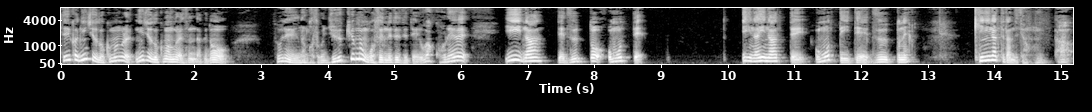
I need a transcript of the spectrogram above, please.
定価26万ぐらい、26万ぐらいするんだけど、それで、ね、なんかすごい19万5千で出てて、うわ、これ、いいなってずっと思って、いいな、いいなって思っていて、ずっとね、気になってたんですよ。あ、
